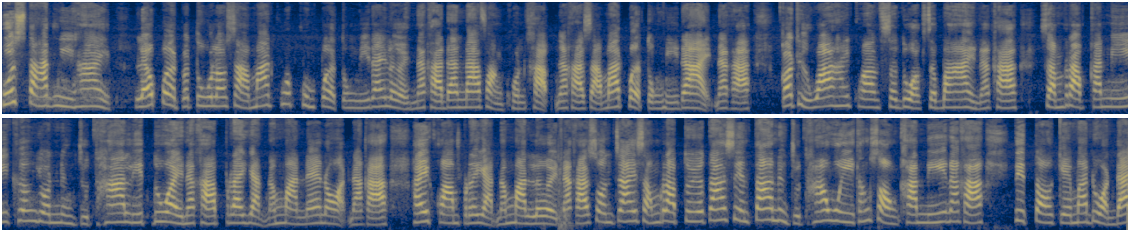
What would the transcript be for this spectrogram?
พุชสตาร์ทมีให้ แล้วเปิดประตูเราสามารถควบคุมเปิดตรงนี้ได้เลยนะคะ ด้านหน้าฝั่งคนขับนะคะ สามารถเปิดตรงนี้ได้นะคะ ก็ถือว่าให้ความสะดวกสบายนะคะสำหรับคันนี้เครื่องยนต์ 1.5 ลิตรด้วยนะคะ ประหยัดน้ำมันแน่นอนนะคะ ให้ความประหยัดน้ำมันเลยนะคะ สนใจสำหรับ Toyota s i e n t a 1.5V ทั้ง 2 คันนี้นะคะ ติดต่อเกมมาด่วนได้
